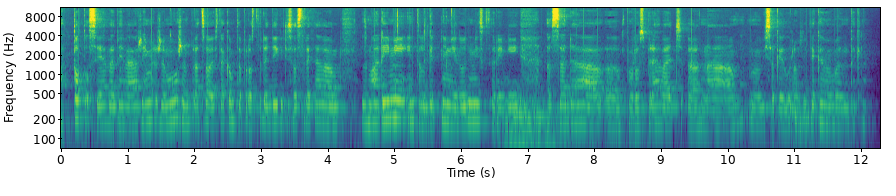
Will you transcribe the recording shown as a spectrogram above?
A toto si ja veľmi vážim, že môžem pracovať v takomto prostredí, kde sa stretávam s mladými, inteligentnými ľuďmi, s ktorými sa dá e, porozprávať e, na vysokej úrovni. Ďakujem veľmi pekne.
